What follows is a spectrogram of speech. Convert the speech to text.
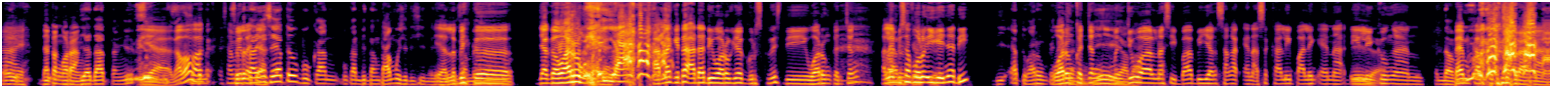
Nah, Oh, ya, datang orang. Dia datang gitu. Iya, nggak apa-apa. Seben- Sambil Sebenarnya aja. saya tuh bukan bukan bintang tamu sih di sini. Ya, Gitu, lebih sambil ke nunggu. jaga warung. ya. Iya. Karena kita ada di warungnya Gus Kris di Warung Kenceng. Kalian Warung bisa follow Kenceng. IG-nya di Di at warung kenceng. Warung Kenceng Iya, Pak. menjual nasi babi yang sangat enak sekali, paling enak di Iya. lingkungan Kota Seberana.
